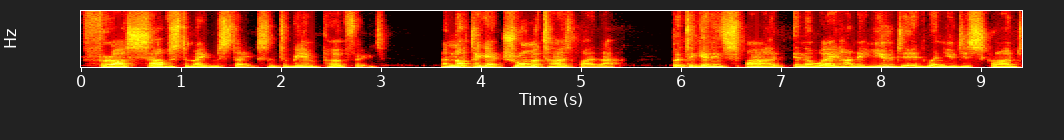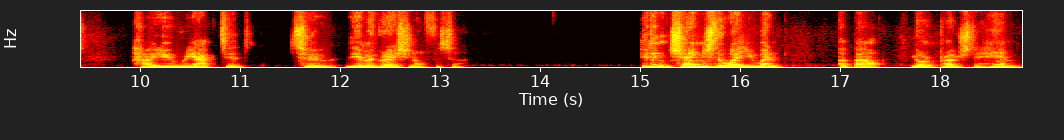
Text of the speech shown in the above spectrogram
for ourselves to make mistakes and to be imperfect and not to get traumatized by that, but to get inspired in the way, honey, you did when you described how you reacted to the immigration officer. You didn't change the way you went about your approach to him.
